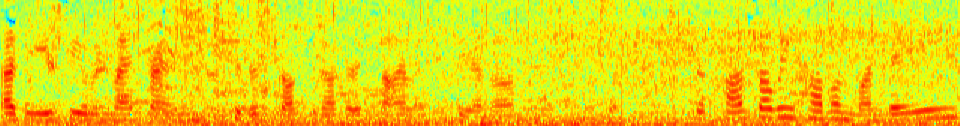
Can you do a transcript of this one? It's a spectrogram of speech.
at the UC with my friends to discuss about the assignments together. The class that we have on Mondays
